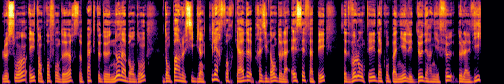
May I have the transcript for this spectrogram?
le soin est en profondeur, ce pacte de non-abandon dont parle si bien Claire Fourcade, présidente de la SFAP, cette volonté d'accompagner les deux derniers feux de la vie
